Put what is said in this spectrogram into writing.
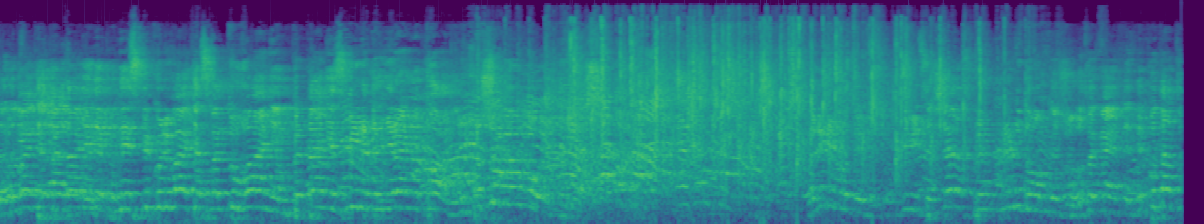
Давайте питання не, не спекулювайте асфальтуванням, питання зміни до генерального плану. Ну про що ви говорите? Дивіться, ще раз при- прилюдно вам кажу. От ви кажете, депутату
